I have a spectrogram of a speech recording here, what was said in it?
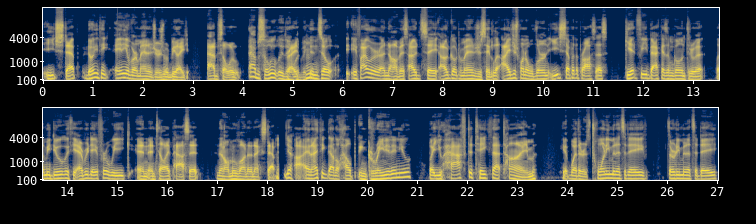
each step?" Don't you think any of our managers would be like, "Absolutely." Absolutely, they right? would be. And so if I were a novice, I would say I would go up to my manager and say, "Look, I just want to learn each step of the process, get feedback as I'm going through it. Let me do it with you every day for a week and until I pass it, and then I'll move on to the next step." Yeah. Uh, and I think that'll help ingrain it in you, but you have to take that time, it- whether it's 20 minutes a day, 30 minutes a day,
